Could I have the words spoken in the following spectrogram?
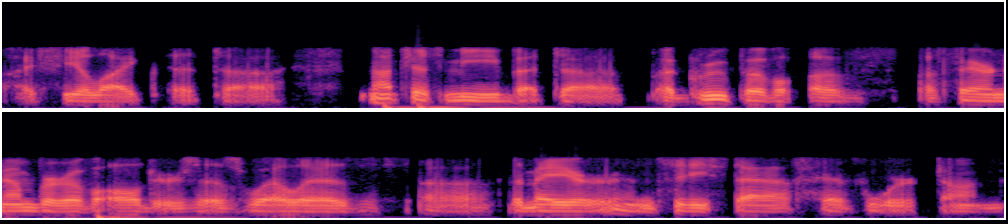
I feel like that uh, not just me, but uh, a group of, of a fair number of alders, as well as uh, the mayor and city staff, have worked on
